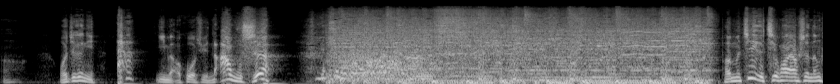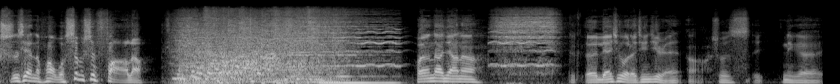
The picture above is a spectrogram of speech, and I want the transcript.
啊，我就给你一秒过去拿五十。朋友们，这个计划要是能实现的话，我是不是发了？欢迎大家呢。呃，联系我的经纪人啊，说死那个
